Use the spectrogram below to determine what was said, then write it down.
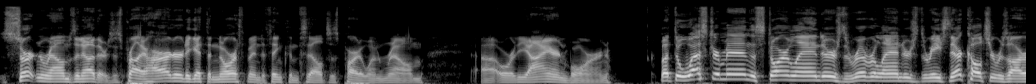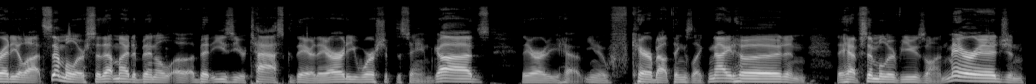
certain realms than others. It's probably harder to get the Northmen to think themselves as part of one realm uh, or the Ironborn. But the Westermen, the Stormlanders, the Riverlanders, the Reach, their culture was already a lot similar, so that might have been a, a bit easier task there. They already worship the same gods. They already have, you know, care about things like knighthood, and they have similar views on marriage and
